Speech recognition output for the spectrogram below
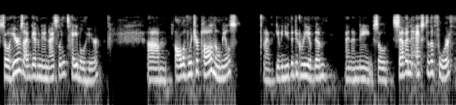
So here's, I've given you a nice little table here, um, all of which are polynomials. I've given you the degree of them and a name. So 7x to the fourth,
